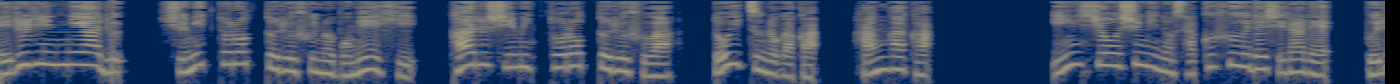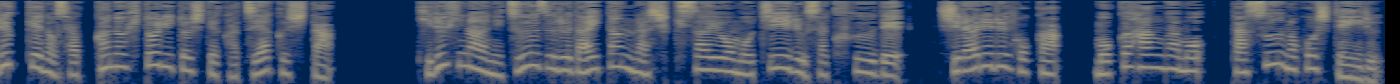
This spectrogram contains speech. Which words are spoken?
ベルリンにあるシュミット・ロットルフの母名碑、カール・シュミット・ロットルフは、ドイツの画家、版画家。印象主義の作風で知られ、ブルッケの作家の一人として活躍した。キルヒナーに通ずる大胆な色彩を用いる作風で知られるほか、木版画も多数残している。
